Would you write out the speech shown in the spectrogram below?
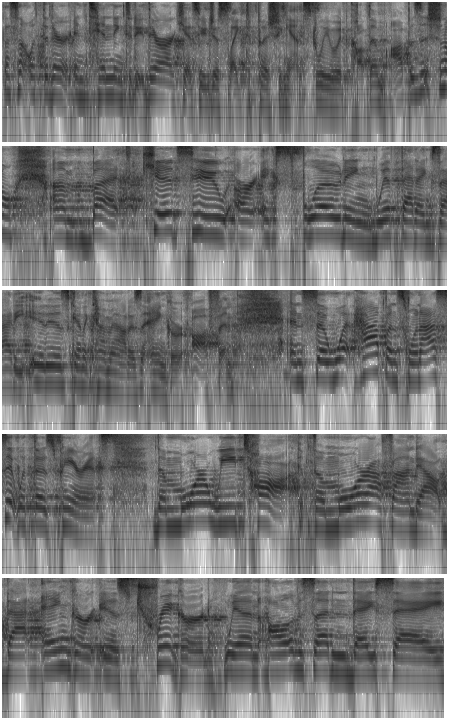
That's not what they're intending to do. There are kids who just like to push against. We would call them oppositional. Um, but kids who are exploding with that anxiety, it is going to come out as anger often. And so, what happens when I sit with those parents, the more we talk, the more I find out that anger is triggered when all of a sudden they say,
